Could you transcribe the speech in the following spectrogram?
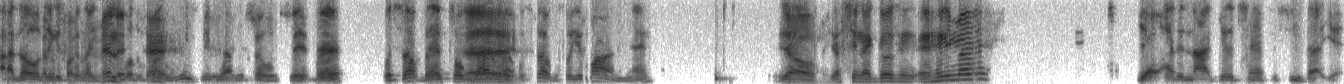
I know Been a niggas been like minute, motherfucking damn. weeks niggas having show and shit, man. What's up, man? Talk Yeah. battle rap. What's up? What's on your mind, man? Yo, y'all seen that Goodz and, and Henny man? Yo, I did not get a chance to see that yet.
